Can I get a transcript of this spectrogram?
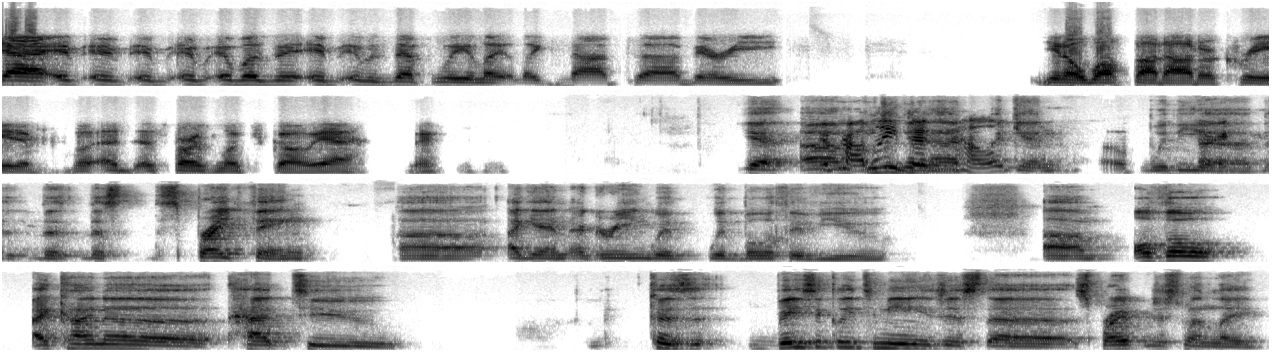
yeah, it, it, it, it was it, it was definitely like like not uh, very you know well thought out or creative but as far as looks go yeah. Yeah. Um, it probably didn't help. again oh, with the, uh, the, the, the, the sprite thing uh, again agreeing with with both of you. Um, although i kind of had to because basically to me it's just uh sprite just went like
